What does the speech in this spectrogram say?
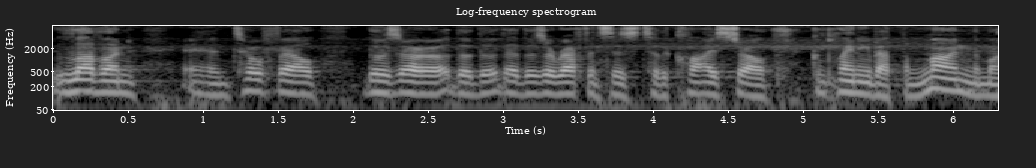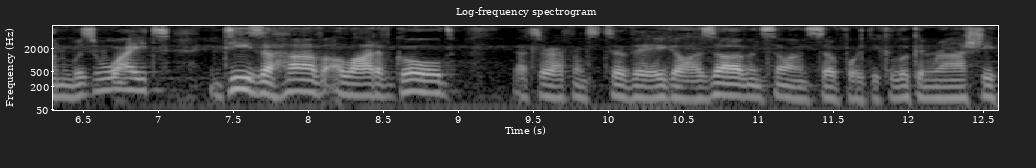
Lavan and Tofel, those are the, the, those are references to the Yisrael complaining about the mun. The mun was white. Di Zahav, a lot of gold. That's a reference to the Egel Hazav and so on and so forth. You can look in Rashi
